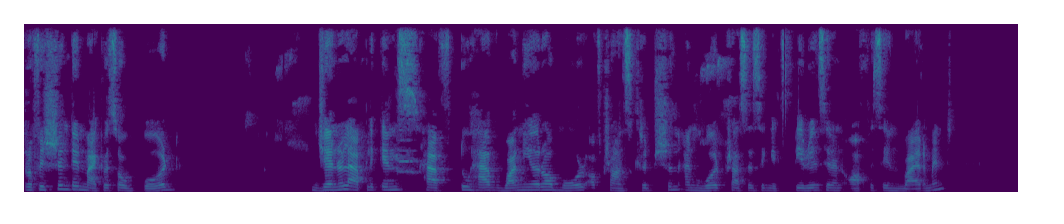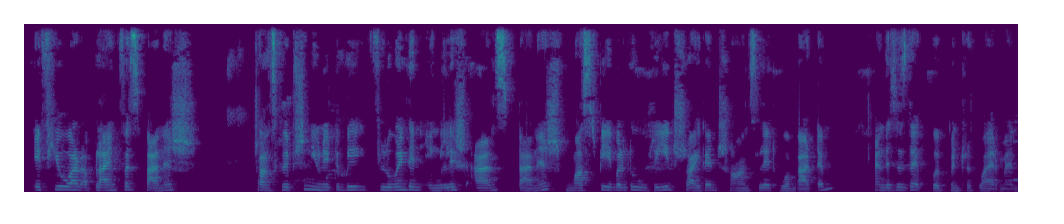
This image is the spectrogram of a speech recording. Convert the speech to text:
Proficient in Microsoft Word. General applicants have to have one year or more of transcription and word processing experience in an office environment. If you are applying for Spanish transcription, you need to be fluent in English and Spanish, must be able to read, write, and translate verbatim. And this is the equipment requirement.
